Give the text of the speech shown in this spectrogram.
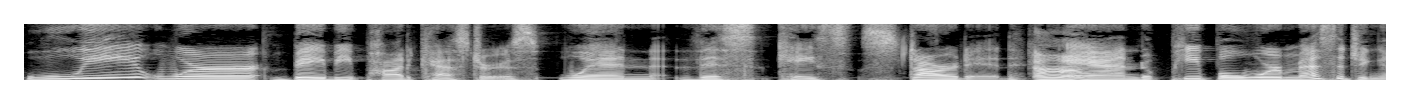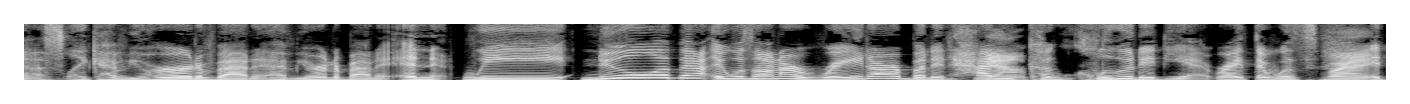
we were baby podcasters when this case started, uh-huh. and people were messaging us, like, Have you heard about it? Have you heard about it? And we knew about it was on our radar, but it hadn't yeah. concluded yet, right? There was, right.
